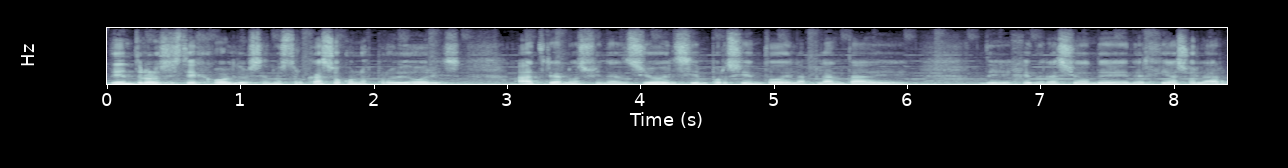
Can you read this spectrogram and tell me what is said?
dentro de los stakeholders, en nuestro caso con los proveedores. Atria nos financió el 100% de la planta de, de generación de energía solar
